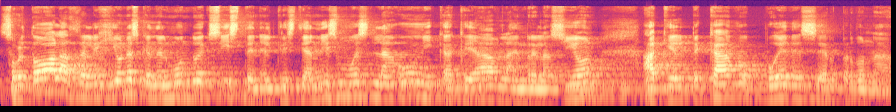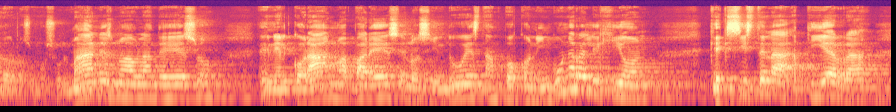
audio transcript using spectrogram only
sobre todas las religiones que en el mundo existen, el cristianismo es la única que habla en relación a que el pecado puede ser perdonado. Los musulmanes no hablan de eso, en el Corán no aparece, los hindúes tampoco, ninguna religión que existe en la tierra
